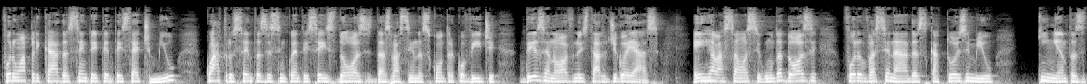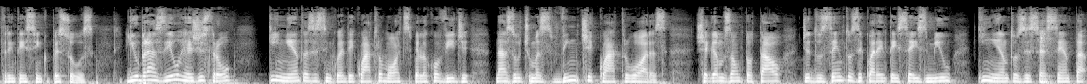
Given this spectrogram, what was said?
foram aplicadas 187.456 doses das vacinas contra a Covid-19 no estado de Goiás. Em relação à segunda dose, foram vacinadas 14.535 pessoas. E o Brasil registrou 554 mortes pela Covid nas últimas 24 horas. Chegamos a um total de 246.560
